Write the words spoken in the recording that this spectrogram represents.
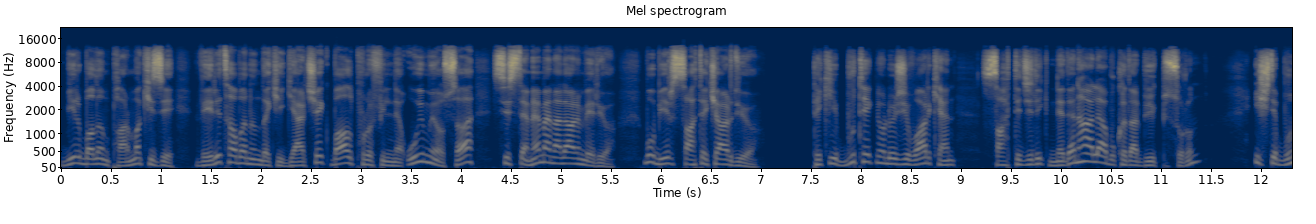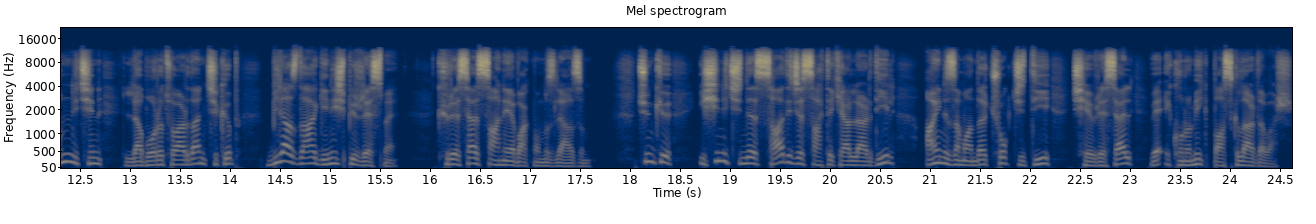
bir balın parmak izi veri tabanındaki gerçek bal profiline uymuyorsa sistem hemen alarm veriyor. Bu bir sahtekar diyor. Peki bu teknoloji varken sahtecilik neden hala bu kadar büyük bir sorun? İşte bunun için laboratuvardan çıkıp biraz daha geniş bir resme, küresel sahneye bakmamız lazım. Çünkü işin içinde sadece sahtekarlar değil, aynı zamanda çok ciddi çevresel ve ekonomik baskılar da var.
